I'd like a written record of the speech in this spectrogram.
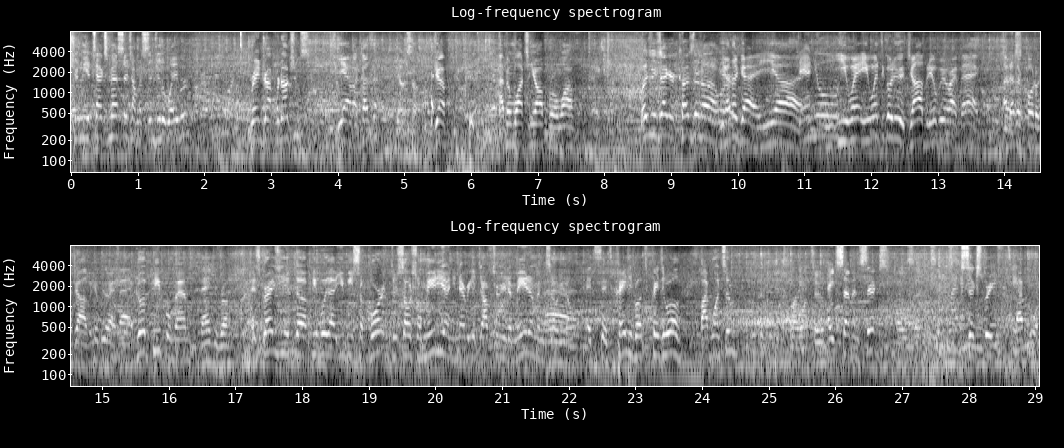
Shoot me a text message. I'm gonna send you the waiver. Raindrop Productions. Yeah, my cousin. Yeah, what's up? Jeff, I've been watching y'all for a while. What is that? Your cousin? Uh, The other guy, he uh, Daniel? He, went. He went to go do a job, but he'll be right back. Another photo job, but he'll be right back. good people, man. Thank you, bro. It's crazy the people that you be supporting through social media, and you never get the opportunity to meet them until you know. Uh, it's it's crazy, bro. It's a crazy world. 512 512 876 6354.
